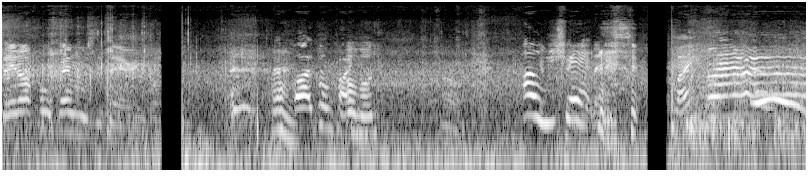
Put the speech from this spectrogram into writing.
Then I thought Ben was the dairy one. Alright, go on, Craig. Come on. Oh, shit. Mate.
